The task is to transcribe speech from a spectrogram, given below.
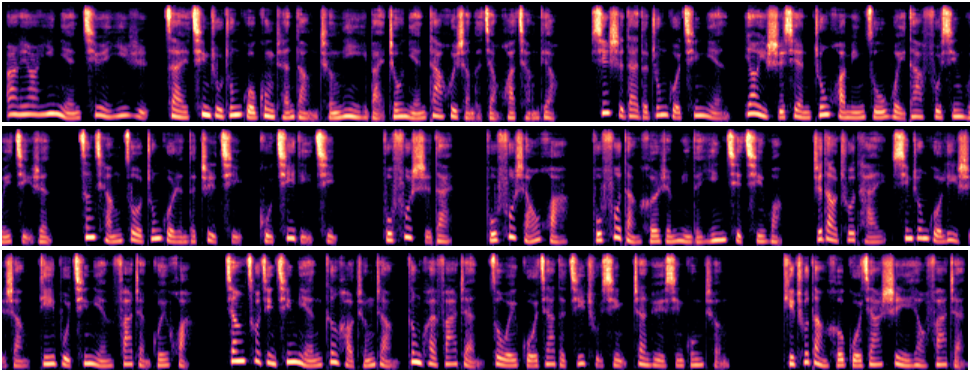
二零二一年七月一日，在庆祝中国共产党成立一百周年大会上的讲话强调，新时代的中国青年要以实现中华民族伟大复兴为己任，增强做中国人的志气、骨气、底气，不负时代，不负韶华，不负党和人民的殷切期望，指导出台新中国历史上第一部青年发展规划。将促进青年更好成长、更快发展作为国家的基础性战略性工程，提出党和国家事业要发展，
